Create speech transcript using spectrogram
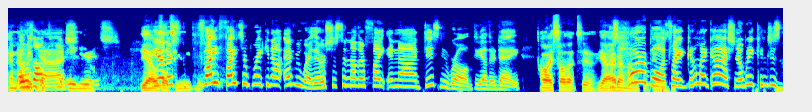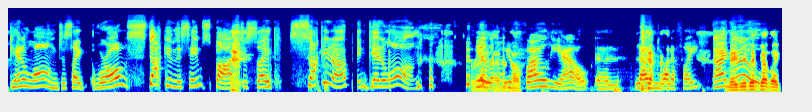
and It was all put gosh. the new- teenagers. Yeah, it was yeah, all there's teenagers. fight fights are breaking out everywhere. There was just another fight in uh Disney World the other day. Oh, I saw that too. Yeah, I don't know. what the deal horrible. It's like, oh my gosh, nobody can just get along. Just like we're all stuck in the same spot. Just like suck it up and get along. Yeah, Right? I like don't you're know. finally out, and now Yeah. you want to fight. I Maybe know. they've got like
